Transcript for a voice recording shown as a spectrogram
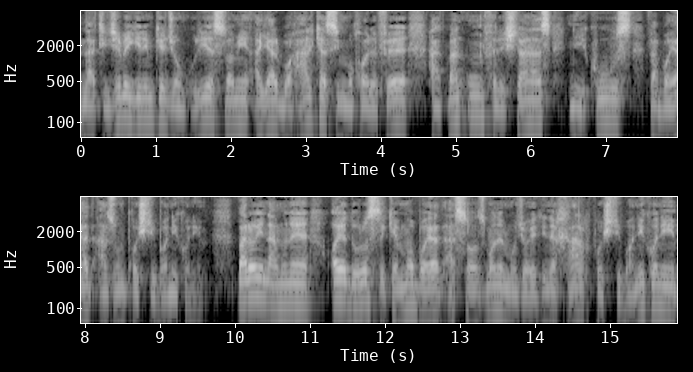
نتیجه بگیریم که جمهوری اسلامی اگر با هر کسی مخالفه حتما اون فرشته است نیکوست و باید از اون پشتیبانی کنیم. برای نمونه آیا درسته که ما باید از سازمان مجاهدین خلق پشتیبانی کنیم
